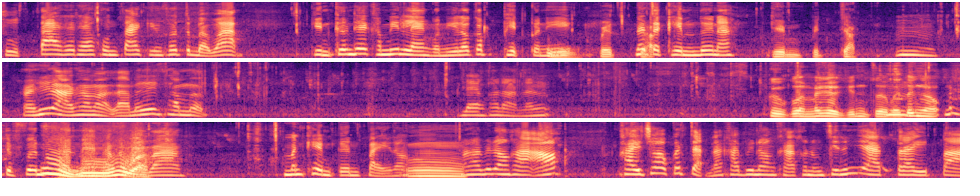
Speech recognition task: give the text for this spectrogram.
สูตรใต้แท้ๆคนใต้กินเขาจะแบบว่า กินเครื่องเทศขมิ้นแรงกว่านี้แล้วก็เผ็ดกว่านี้โอ้เป็ดน่าจัจะดเค็มด้วยนะเค็มเป็ดจัด อืมแต่ที่หลาทำอะหลาไม่ได้ทำแบบ แรงขนาดนั้น คือคนไม่เคยกินเจอไปตึ้งแล้วมันจะเฟิร์นอู้เฟิร์นแน่หูแต่ว่ะว่า มันเค็มเกินไปเนาะอืมนะคะพี่น้องคะเอาใครชอบก็จัดนะคะพี่น้องคะขนมจีนน้ำยาไตรป่า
